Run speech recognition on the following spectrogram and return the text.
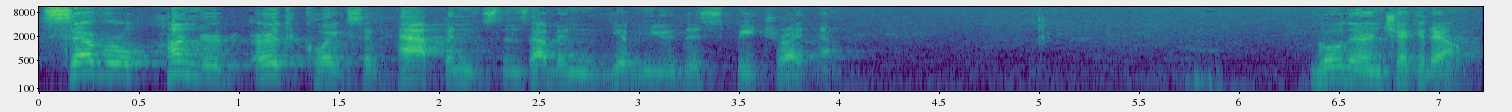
Several hundred earthquakes have happened since I've been giving you this speech right now. Go there and check it out.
